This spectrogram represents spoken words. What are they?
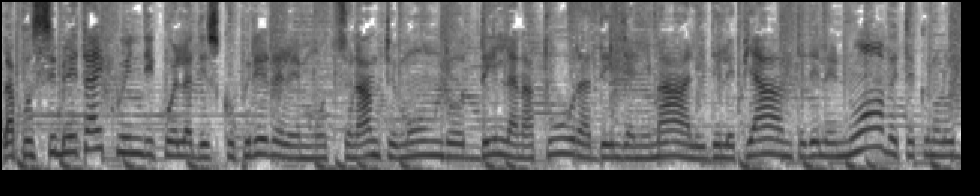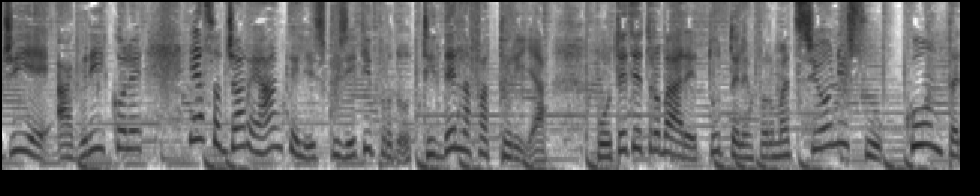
La possibilità è quindi quella di scoprire l'emozionante mondo della natura, degli animali, delle piante, delle nuove tecnologie agricole e assaggiare anche gli squisiti prodotti della fattoria. Potete trovare tutte le informazioni su contadini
